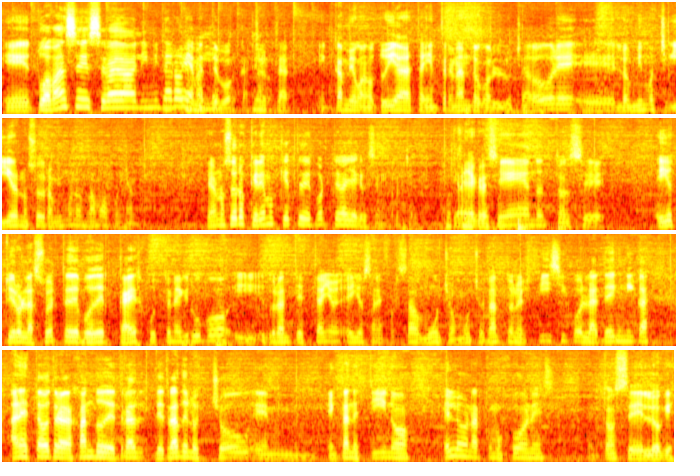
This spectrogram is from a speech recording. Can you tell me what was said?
eh, tu avance se va a limitar, obviamente. vos, claro. Claro. En cambio, cuando tú ya estás entrenando con luchadores, eh, los mismos chiquillos, nosotros mismos nos vamos apoyando. Pero nosotros queremos que este deporte vaya creciendo, ¿cachai? Que vaya creciendo, entonces ellos tuvieron la suerte de poder caer justo en el grupo y durante este año ellos han esforzado mucho, mucho, tanto en el físico, en la técnica, han estado trabajando detrás, detrás de los shows en, en clandestino, en los narcomojones, entonces lo que,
